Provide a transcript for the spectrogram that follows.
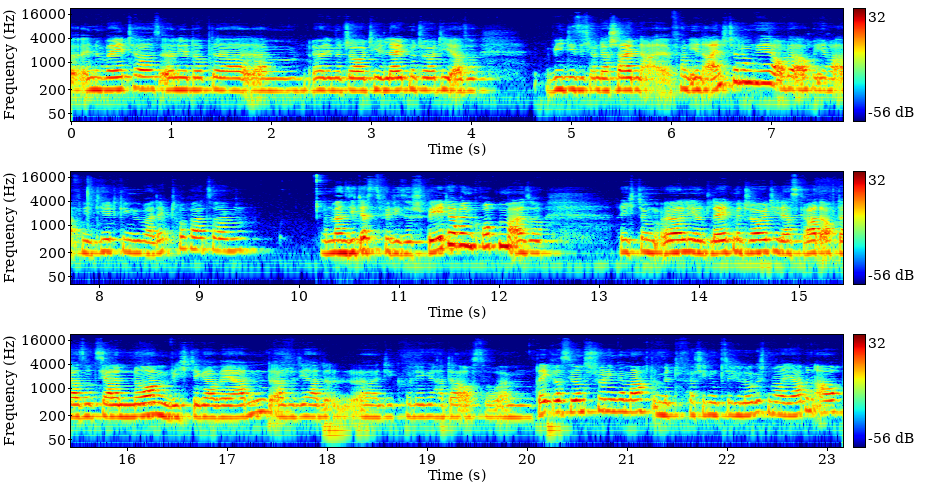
Innovators, Early Adopter, ähm, Early Majority, Late Majority, also wie die sich unterscheiden äh, von ihren Einstellungen her oder auch ihrer Affinität gegenüber Elektrofahrzeugen. Und man sieht das für diese späteren Gruppen, also Richtung Early und Late Majority, dass gerade auch da soziale Normen wichtiger werden. Also die, hat, äh, die Kollegin hat da auch so ähm, Regressionsstudien gemacht und mit verschiedenen psychologischen Variablen auch.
